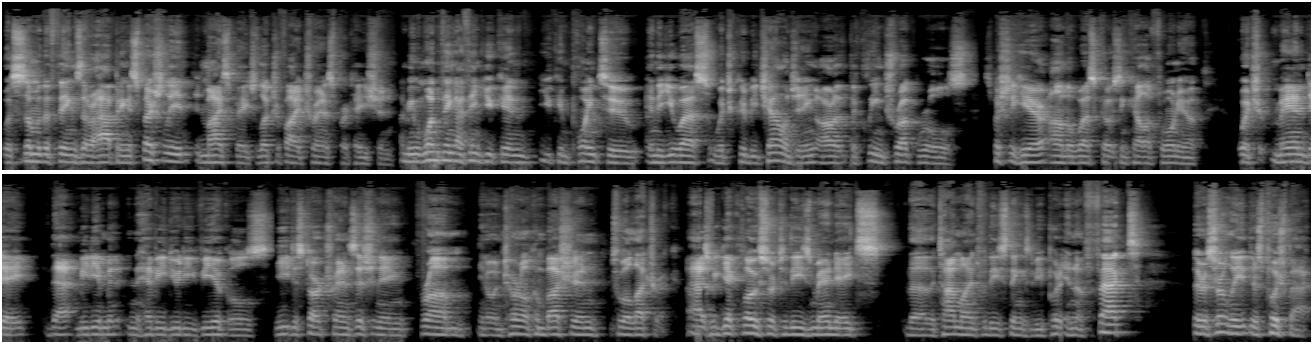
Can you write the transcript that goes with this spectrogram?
with some of the things that are happening, especially in my space, electrified transportation. I mean, one thing I think you can you can point to in the U.S., which could be challenging, are the clean truck rules, especially here on the West Coast in California, which mandate that medium and heavy duty vehicles need to start transitioning from you know internal combustion to electric. As we get closer to these mandates the, the timelines for these things to be put in effect there's certainly there's pushback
